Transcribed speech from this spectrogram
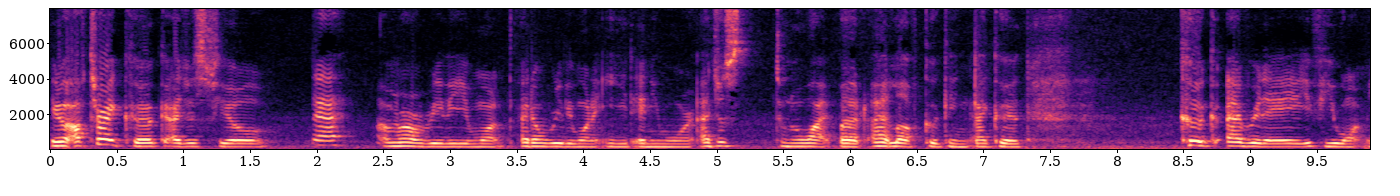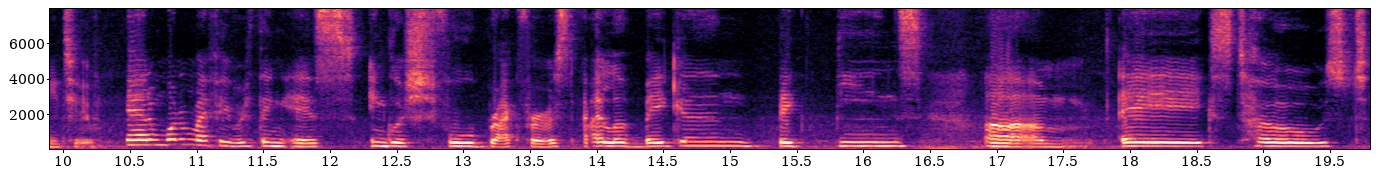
you know after I cook I just feel eh I'm not really want I don't really want to eat anymore I just don't know why but I love cooking I could cook every day if you want me to and one of my favorite thing is English full breakfast I love bacon baked beans um, eggs, toast,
